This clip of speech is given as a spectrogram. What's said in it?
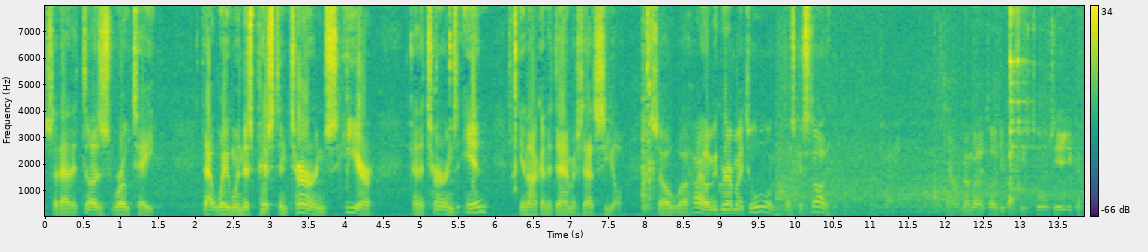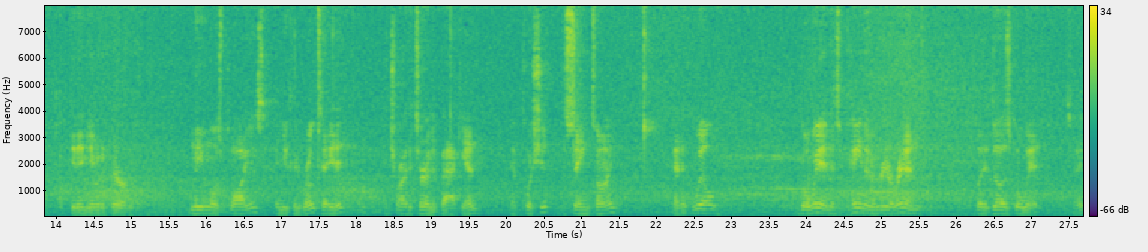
so that it does rotate that way, when this piston turns here and it turns in, you're not going to damage that seal. So, uh, all right, let me grab my tool and let's get started. Okay. Now, remember what I told you about these tools here? You can get in here with a pair of needle nose pliers and you can rotate it and try to turn it back in and push it at the same time. And it will go in. It's a pain in the rear end, but it does go in. See?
